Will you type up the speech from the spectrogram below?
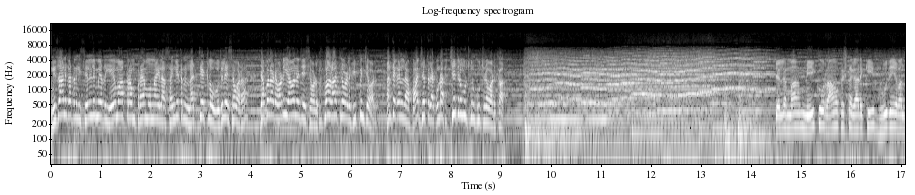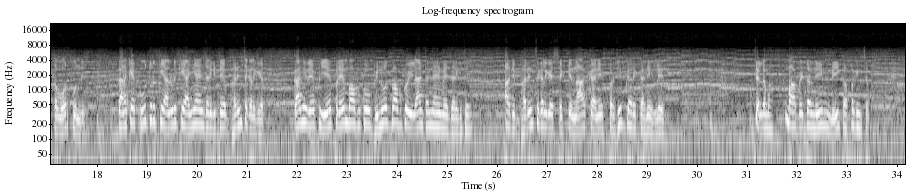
నిజానికి అతనికి చెల్లెలి మీద ఏమాత్రం ప్రేమ ఉన్నా ఇలా సంగీతం నట్టేట్లో వదిలేసేవాడా? దెబ్బలాడేవాడు ఏమైనా చేసేవాడు వాళ్ళు ఆసిన వాళ్ళకి ఇప్పించేవాడు. అంతేగాని ఇలా బాధ్యత లేకుండా చేతులు ముడుచుకుని కూర్చునేవాడు కాదు. చెల్లెమ్మ మీకు రామకృష్ణ గారికి భూదేవంత ఓర్పు ఉంది కనుకే కూతురికి అల్లుడికి అన్యాయం జరిగితే భరించగలిగారు. కానీ రేపు ఏ ప్రేమ్ బాబుకు వినోద్ బాబుకు ఇలాంటి అన్యాయమే జరిగితే అది భరించగలిగే శక్తి నాకు కానీ ప్రదీప్ గారికి కానీ లేదు. చెల్లెమ్మ మా బిడ్డల్ని మీకు అప్పగించాం.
